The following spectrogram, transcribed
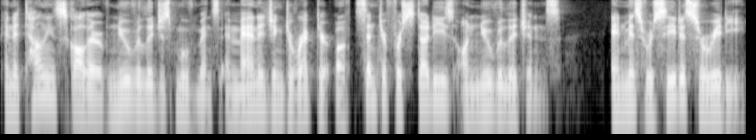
an Italian scholar of new religious movements and managing director of Center for Studies on New Religions, and Ms. Rosita Šorytė,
